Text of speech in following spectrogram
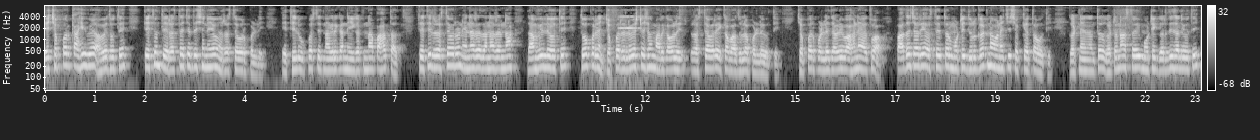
हे छप्पर काही वेळ हवेत होते. तेथून ते रस्त्याच्या दिशेने येऊन रस्त्यावर पडले. येथील उपस्थित नागरिकांनी ही घटना पाहताच तेथील रस्त्यावरून येणाऱ्या जाणाऱ्यांना लांबविले होते. तोपर्यंत छप्पर रेल्वे स्टेशन मार्गावर रस्त्यावर एका बाजूला पडले होते. छप्पर पडले त्यावेळी वाहने अथवा पादचारी असते तर मोठी दुर्घटना होण्याची शक्यता होती. घटनेनंतर घटनास्थळी मोठी गर्दी झाली होती.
